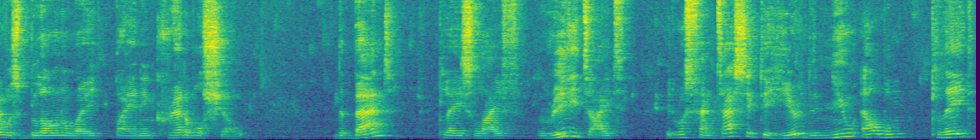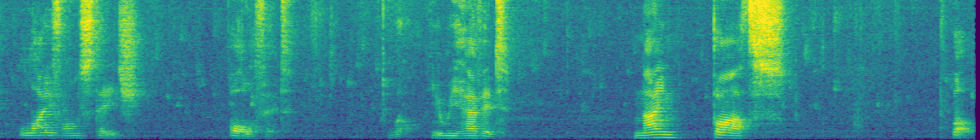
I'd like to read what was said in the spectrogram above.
I was blown away by an incredible show. The band plays live really tight. It was fantastic to hear the new album played live on stage. All of it. Well, here we have it. Nine Paths. Well,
